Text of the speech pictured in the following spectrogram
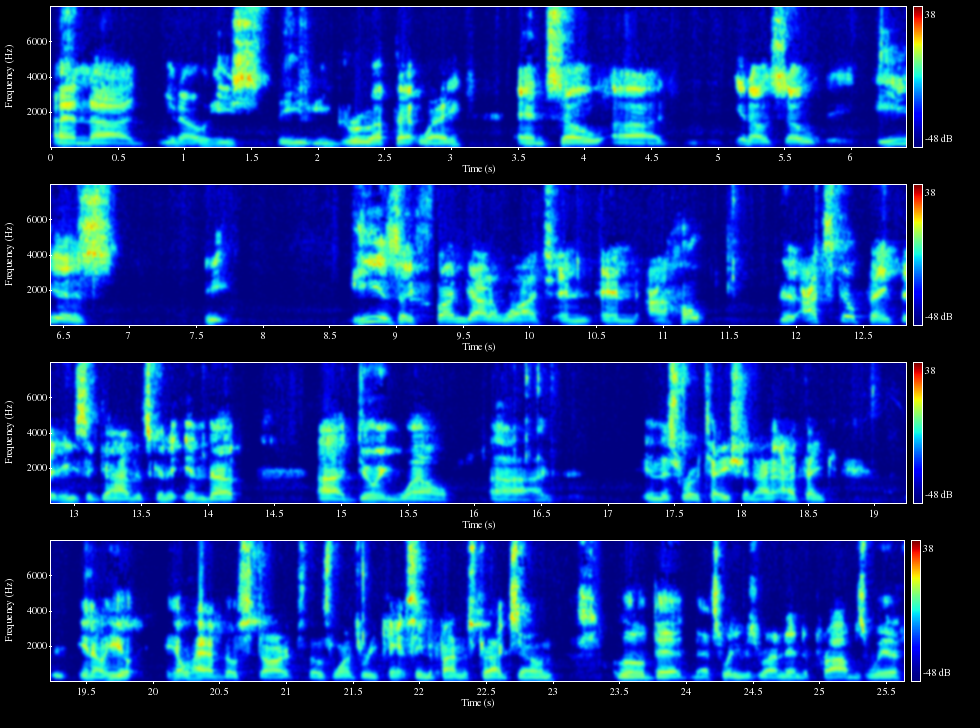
And uh, you know he's he, he grew up that way. And so uh, you know so he is he is a fun guy to watch and and i hope that i still think that he's a guy that's going to end up uh, doing well uh, in this rotation. I, I think you know he'll he'll have those starts those ones where he can't seem to find the strike zone a little bit. That's what he was running into problems with.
